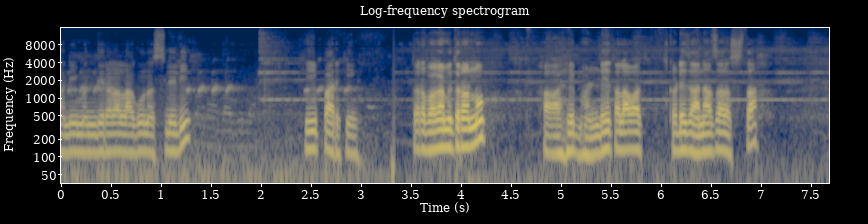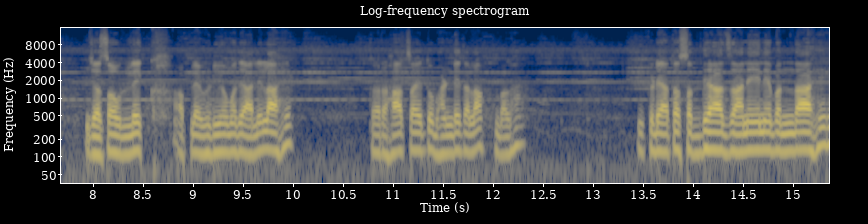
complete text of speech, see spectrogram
आणि मंदिराला लागून असलेली ही पार्किंग तर बघा मित्रांनो हा आहे भांडे तलावाकडे जाण्याचा रस्ता ज्याचा उल्लेख आपल्या व्हिडिओमध्ये आलेला आहे. तर हाच आहे तो भांडे तलाव. बघा इकडे आता सध्या जाणे येणे बंद आहे.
